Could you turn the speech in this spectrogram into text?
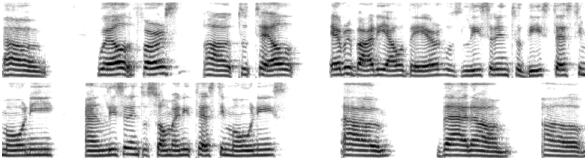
Um, well, first, uh, to tell everybody out there who's listening to this testimony and listening to so many testimonies um, that um, uh,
